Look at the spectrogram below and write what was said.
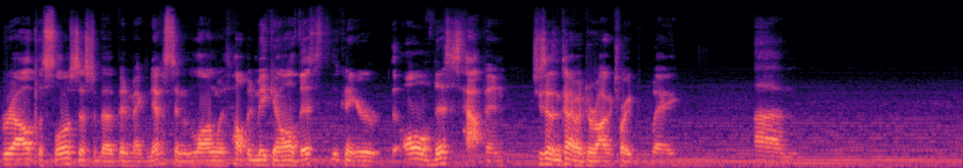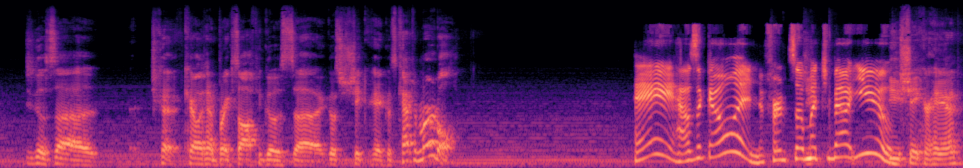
throughout the solar system have been magnificent, along with helping making all this, looking at your all this happen. She says in kind of a derogatory way. Um, she goes, uh, she kind of- Caroline kind of breaks off. He goes, uh, goes to shake her head. Goes, Captain Myrtle. Hey, how's it going? I've heard so much about Do you. you shake her hand?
